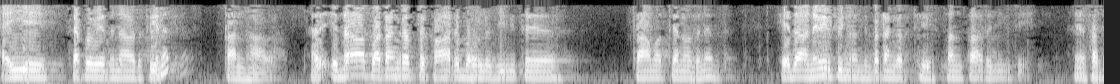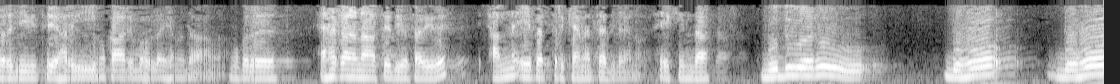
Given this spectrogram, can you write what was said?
ඇයි ඒ සැප වේදනාවට තියෙන තණ්හාව. හරි එදා පටන් ගත්ත කාර්යබහුල ජීවිතය තාමත් යනවද නැද්ද? එදා නෙවෙයි පින්නත් පටන් ගත්තේ සංසාර ජීවිතේ. සසර ජීවිතේ හරීම කාර්යබහුලයි හැමදාම. මොකද ඇහැ කන නාසය දිව ශරීරේ යන්න ඒ පැත්තට කැමැත්ත ඇදිලා යනවා. ඒකින්ද බුදුවරු බොහෝ බොහෝ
